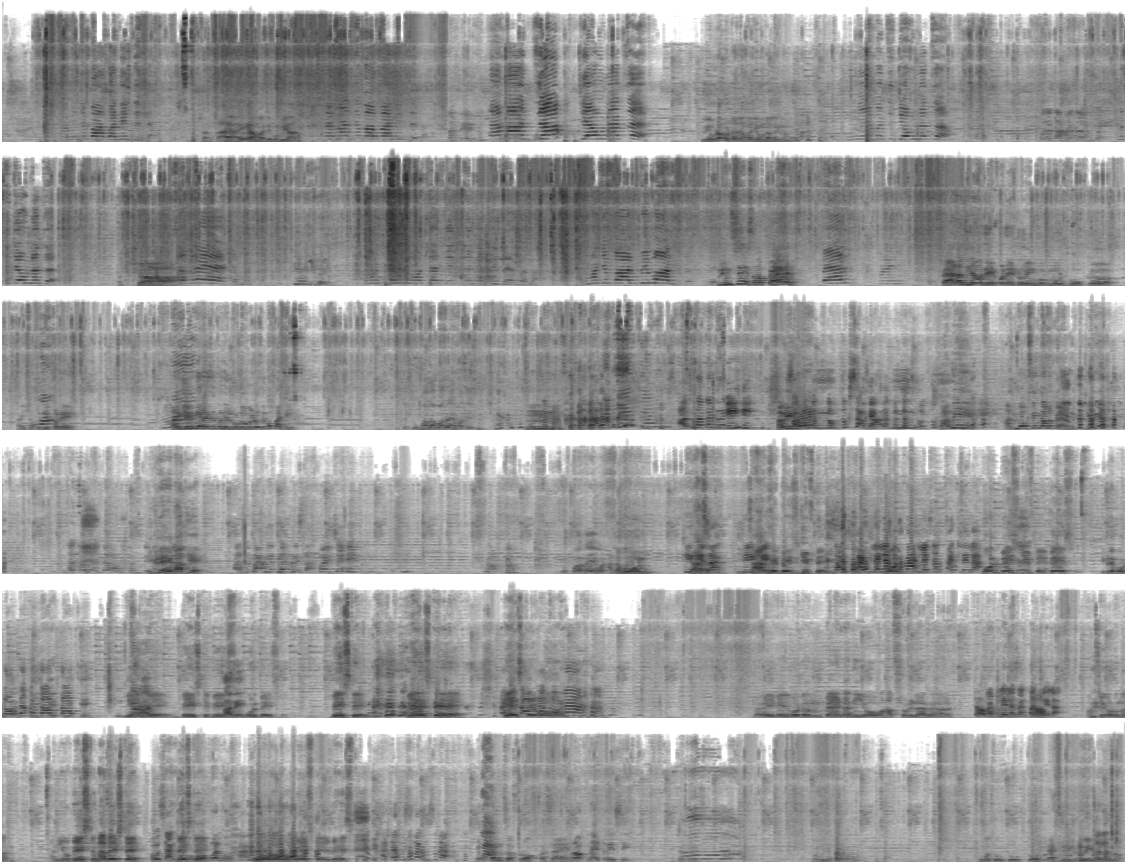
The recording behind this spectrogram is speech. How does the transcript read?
अच्छा काय आहे यामध्ये? बघूया. तू एवढा मोठा डबा जेवणाला गेला अच्छा. प्रिन्सेस हा पॅड पॅड आणि यामध्ये हे पण आहे. ड्रॉइंग बुक नोटबुक आणि शपथ हे पण आहे. अरे गेम खेळायचे पण आहे. लुडो बिडो ते बघ पाठी ते तुम्हाला बरं आहे मध्ये. हम्म. सावी. सावी अनबॉक्सिंग झालं पॅन्ट इकडे. इकडे हे बाकी आहे. हे बरं आहे वाटतं. आता बोल. ठीक आहे, सांग. ठीक सांग आहे. हे बेस्ट गिफ्ट आहे. सांग फाटलेला बोल. कपडा आणलाय सांग फाटलेला. बोल बेस्ट गिफ्ट आहे बेस्ट तिकडे बोल. टॉप दाखव ठीक आहे टॉप टॉप ठीक आहे. मी आणले. बेस्ट आहे. बेस्ट बोल बेस्ट आहे बेस्ट आहे बेस्ट आहे बेस्ट आहे बोल. बघा ही बेल बॉटम पॅन्ट आणि यो हाफ शोल्डर टॉप फाटलेला सांग फाटलेला. आमच्याकडून हा. आणि यो बेस्ट आहे ना बेस्ट आहे. हो सांग Best हो आहे. बोल हो. हा. हो बेस्ट आहे बेस्ट आहे. आता दुसरा दुसरा. पप्पांचा फ्रॉक कसा आहे? फ्रॉक नाही ड्रेस आहे. अच्छा, dress. बघू शकता बघा कसा बघा तू तू तू त्याच तरीके तो वेगळा चालला.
